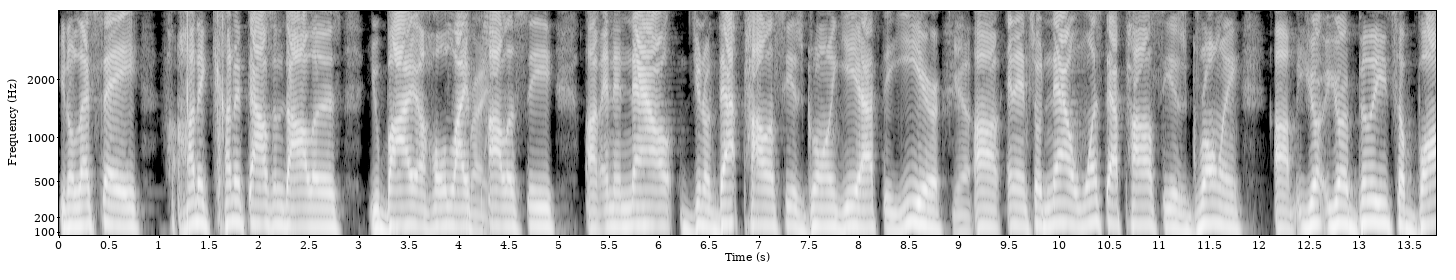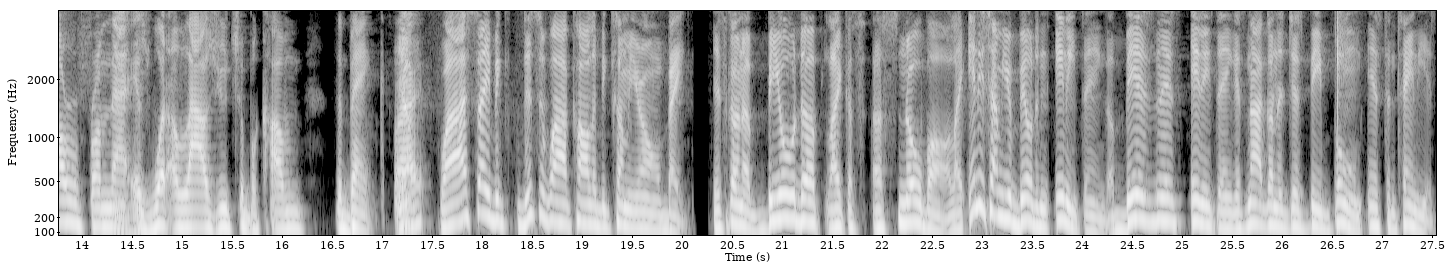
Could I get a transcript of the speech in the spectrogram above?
you know, let's say hundred hundred thousand dollars. You buy a whole life Right. policy, um, and then now, you know, that policy is growing year after year. Yeah. Uh, and then so now, once that policy is growing, um, your your ability to borrow from that is what allows you to become the bank, Yep. right? Well, I say be- this is why I call it becoming your own bank. It's going to build up like a, a snowball. Like anytime you're building anything, a business, anything, it's not going to just be boom, instantaneous.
